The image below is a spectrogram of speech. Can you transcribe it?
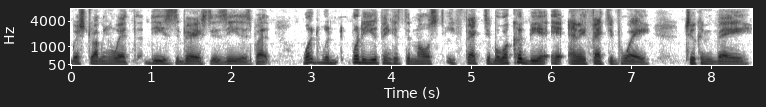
we're struggling with these various diseases. But what would what do you think is the most effective, or what could be a, an effective way to convey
